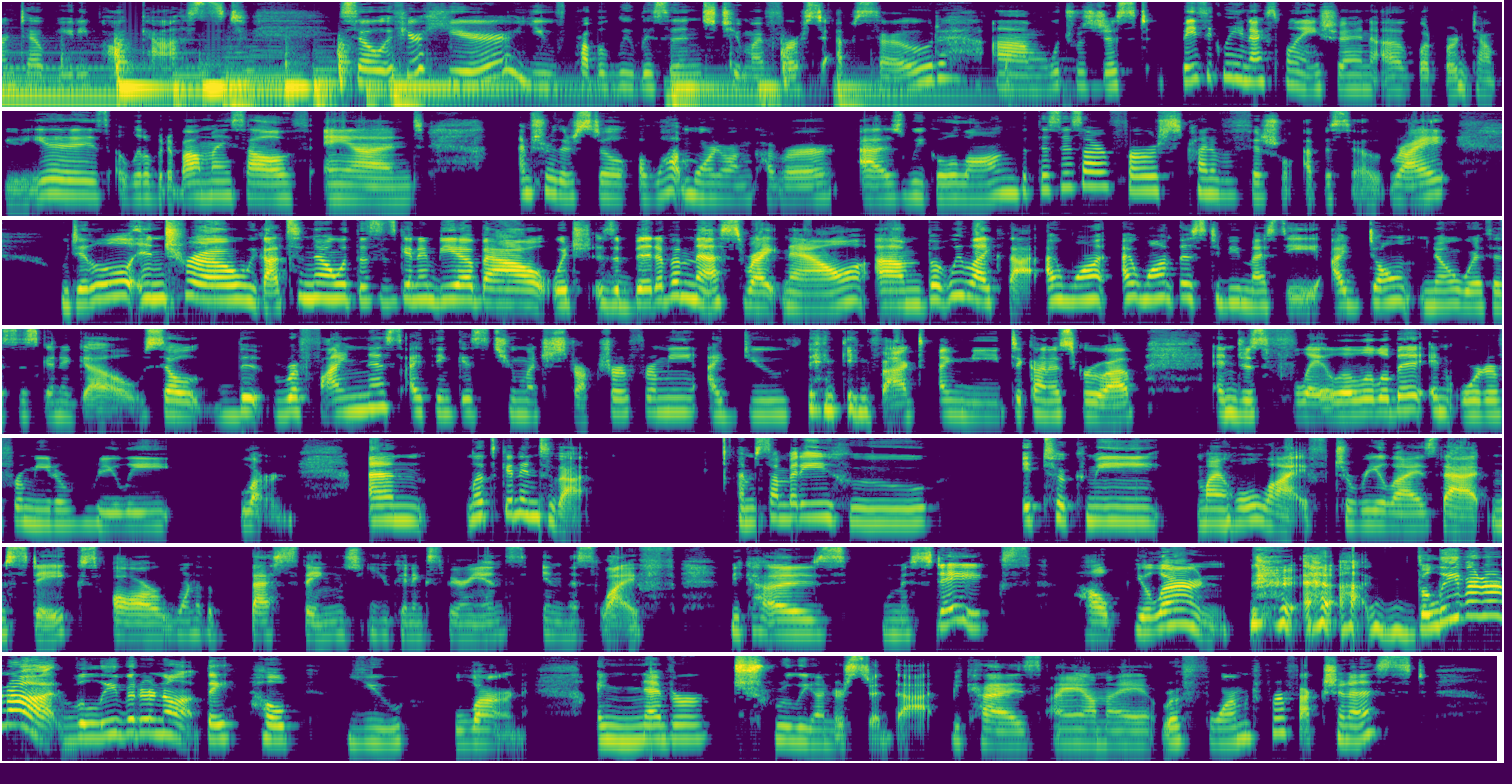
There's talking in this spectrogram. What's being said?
Burnt Out Beauty Podcast. So, if you're here, you've probably listened to my first episode, um, which was just basically an explanation of what Burnt Out Beauty is, a little bit about myself, and I'm sure there's still a lot more to uncover as we go along, but this is our first kind of official episode, right? We did a little intro. We got to know what this is going to be about, which is a bit of a mess right now. Um, but we like that. I want, I want this to be messy. I don't know where this is going to go. So the refinedness, I think, is too much structure for me. I do think, in fact, I need to kind of screw up and just flail a little bit in order for me to really learn. And let's get into that. I'm somebody who it took me my whole life to realize that mistakes are one of the best things you can experience in this life because mistakes help you learn. believe it or not, believe it or not, they help you learn. I never truly understood that because I am a reformed perfectionist.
